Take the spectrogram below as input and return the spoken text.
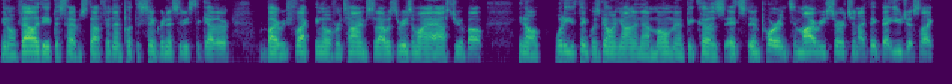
you know validate this type of stuff and then put the synchronicities together by reflecting over time. So that was the reason why i asked you about you know what do you think was going on in that moment? Because it's important to my research and i think that you just like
